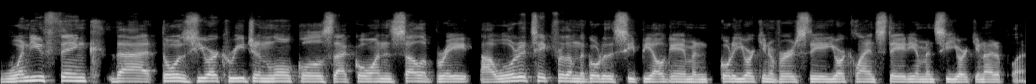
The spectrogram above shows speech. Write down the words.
when do you think that those York Region locals that go on and celebrate, uh, what would it take for them to go to the CPL game and go to York University, York Lions Stadium, and see York United play?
